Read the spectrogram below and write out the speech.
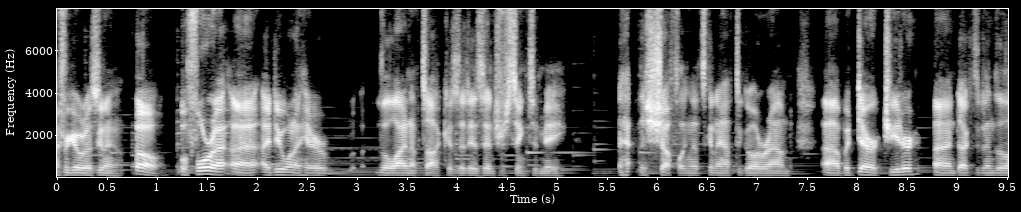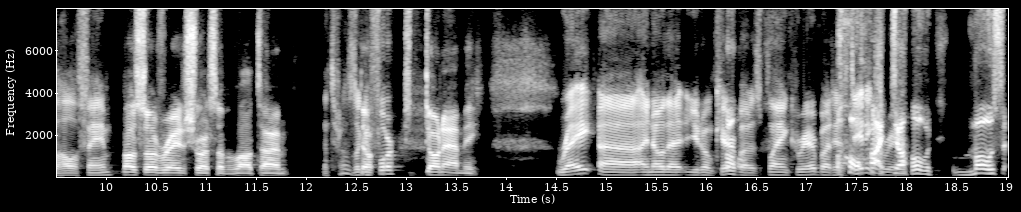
I forget what I was gonna. Oh, before I, uh, I do want to hear the lineup talk because it is interesting to me, the shuffling that's gonna have to go around. Uh, but Derek Jeter uh, inducted into the Hall of Fame. Most overrated shortstop of all time. That's what I was looking Don't- for. Don't at me. Ray, uh, I know that you don't care Oh. about his playing career, but his oh, dating I career. don't. Most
